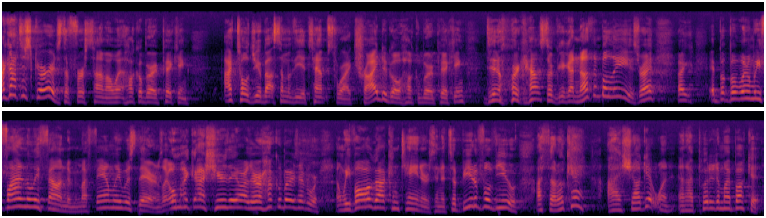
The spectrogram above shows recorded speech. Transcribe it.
I got discouraged the first time I went huckleberry picking. I told you about some of the attempts where I tried to go huckleberry picking, didn't work out, so you got nothing but leaves, right? Like, eh, but, but when we finally found them, and my family was there, and it's like, oh my gosh, here they are. There are huckleberries everywhere. And we've all got containers, and it's a beautiful view. I thought, okay, I shall get one. And I put it in my bucket,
